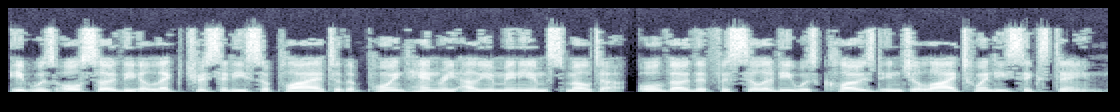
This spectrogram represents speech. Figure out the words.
It was also the electricity supplier to the Point Henry aluminium smelter, although that facility was closed in July 2016.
